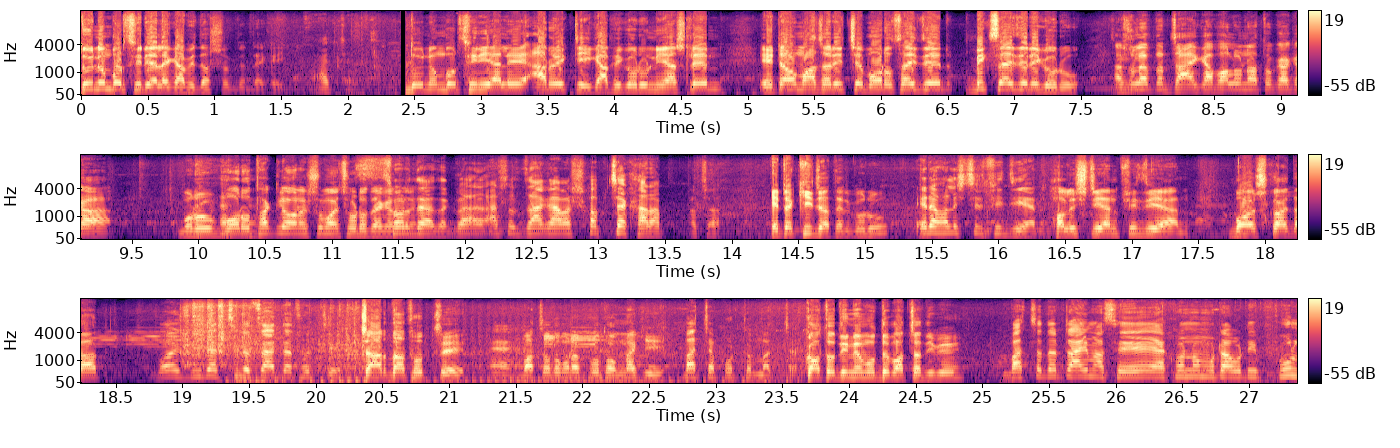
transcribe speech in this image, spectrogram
দুই নম্বর সিরিয়ালে গাভী দর্শকদের দেখাই। আচ্ছা আচ্ছা। দুই নম্বর সিরিয়ালে আরও একটি গাভী গরু নিয়ে আসলেন। এটাও মাঝারির চেয়ে বড় সাইজের বিগ সাইজেরই গরু। আসলে আপনার জায়গা ভালো না তো কাকা? বড় বড় থাকলে অনেক সময় ছোট দেখা যায়। আসলে জায়গা আবার সবচেয়ে খারাপ। আচ্ছা এটা কি জাতের গরু? এটা হলিস্টিন ফিজিয়ান। হলিস্টিয়ান ফ্রিজিয়ান বয়স কয় দাঁত? বয়স দুই দাঁত ছিল চার দাঁত হচ্ছে। চার দাঁত হচ্ছে? হ্যাঁ। বাচ্চা তো মনে হয় প্রথম নাকি? বাচ্চা প্রথম বাচ্চা। কত দিনের মধ্যে বাচ্চা দিবে? বাচ্চা তো টাইম আছে এখনও মোটামুটি ফুল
